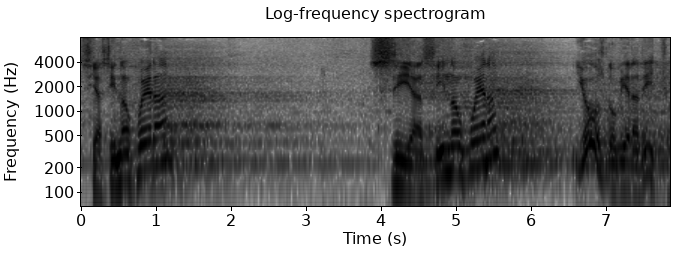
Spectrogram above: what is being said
Si así no fuera, si así no fuera, yo os lo hubiera dicho.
